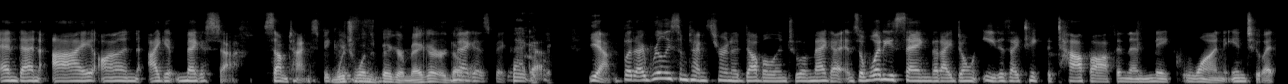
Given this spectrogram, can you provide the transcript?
And then I on I get mega stuff sometimes because which one's bigger, mega or double? Mega is bigger. Mega. Okay. Yeah, but I really sometimes turn a double into a mega. And so what he's saying that I don't eat is I take the top off and then make one into it.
